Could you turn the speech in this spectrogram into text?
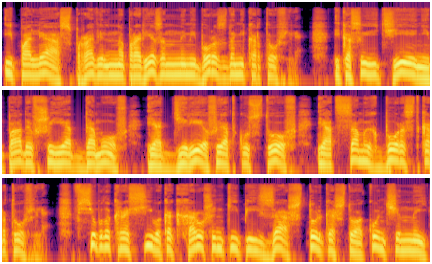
и поля с правильно прорезанными бороздами картофеля, и косые тени, падавшие от домов, и от дерев, и от кустов, и от самых борозд картофеля. Все было красиво, как хорошенький пейзаж, только что оконченный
